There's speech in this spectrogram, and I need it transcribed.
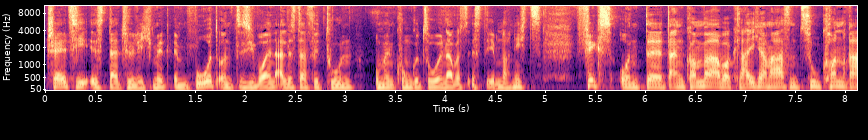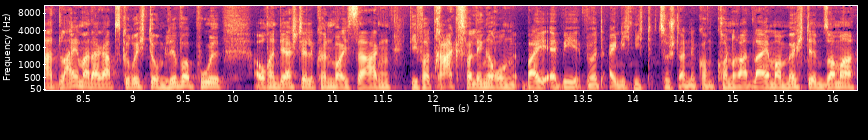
Chelsea ist natürlich mit im Boot und sie wollen alles dafür tun, um einen Kunko zu holen, aber es ist eben noch nichts fix. Und äh, dann kommen wir aber gleichermaßen zu Konrad Leimer. Da gab's Gerüchte um Liverpool. Auch an der Stelle können wir euch sagen, die Vertragsverlängerung bei RB wird eigentlich nicht zustande kommen. Konrad Leimer möchte im Sommer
